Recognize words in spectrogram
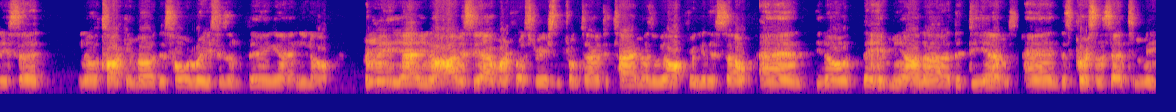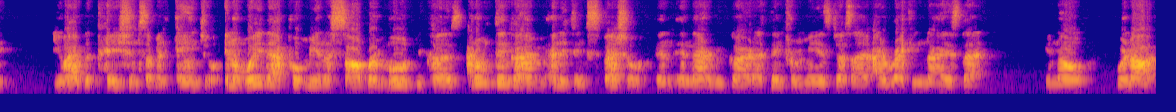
they said you know talking about this whole racism thing and you know for me yeah you know obviously i have my frustrations from time to time as we all figure this out. And you know they hit me on uh, the dms and this person said to me you have the patience of an angel. In a way that put me in a somber mood because i don't think i'm anything special in, in that regard. I think for me it's just I, I recognize that you know, we're not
